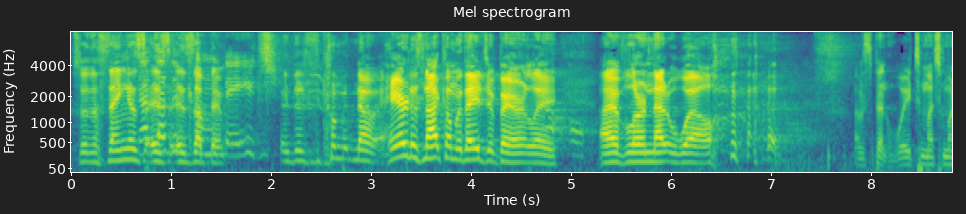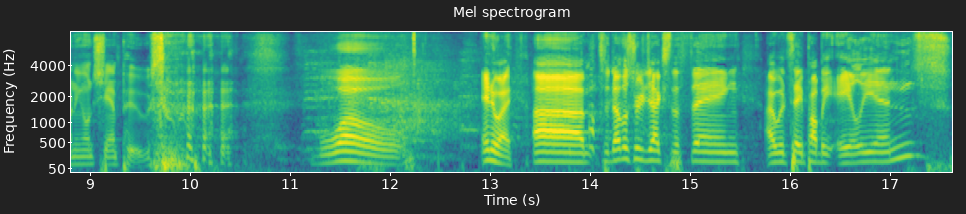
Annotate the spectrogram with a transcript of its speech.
So the thing is That is, doesn't is up there. with age. It does come no, hair does not come with age, apparently. I have learned that well. I've spent way too much money on shampoos. Whoa. anyway, um, so Devil's Rejects the thing. I would say probably Aliens.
